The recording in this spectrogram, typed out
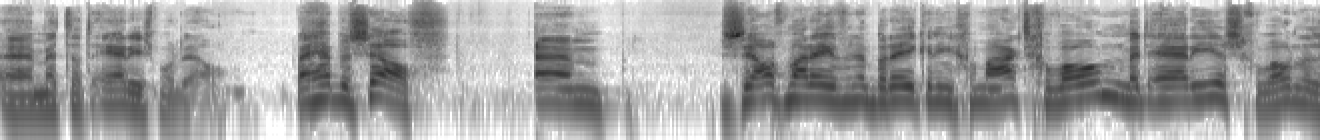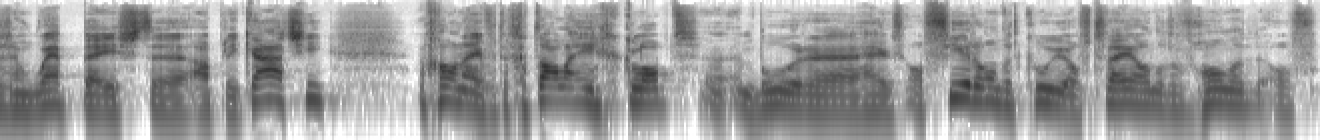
uh, met dat Arius-model. Wij hebben zelf, um, zelf maar even een berekening gemaakt, gewoon met Arius. Gewoon, dat is een web-based applicatie. Gewoon even de getallen ingeklopt. Een boer heeft of 400 koeien, of 200, of 100, of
